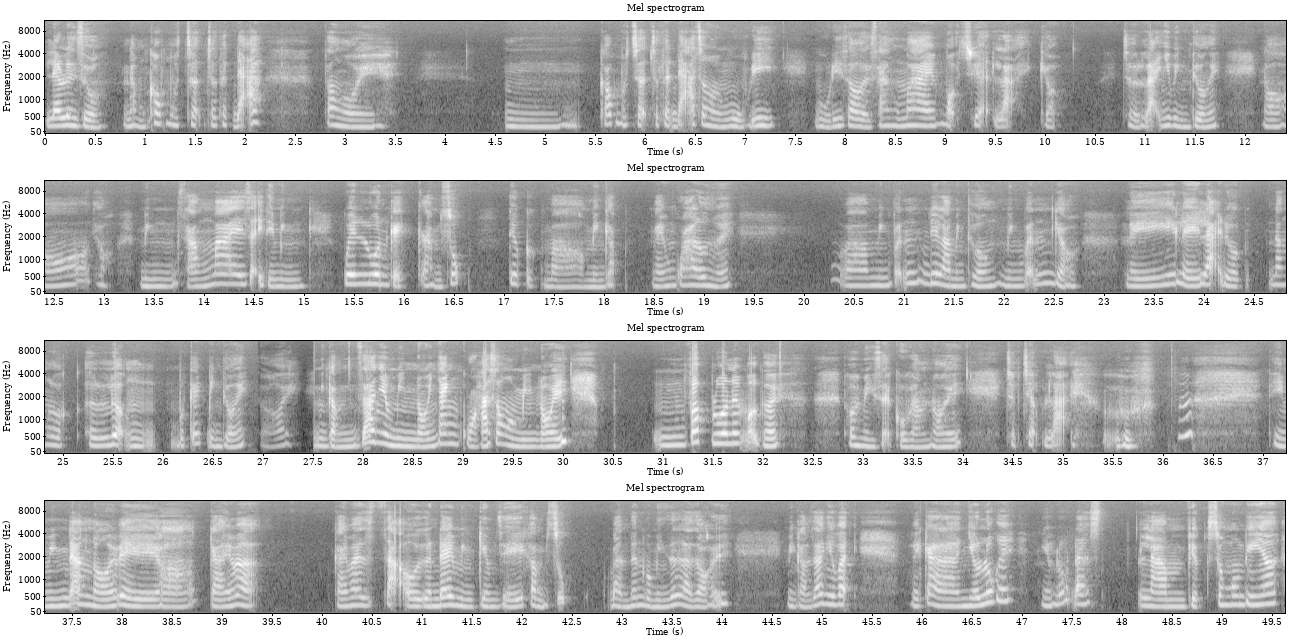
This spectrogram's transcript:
leo lên giường nằm khóc một trận cho thật đã. Xong rồi um, khóc một trận cho thật đã xong rồi ngủ đi. Ngủ đi rồi sang mai mọi chuyện lại kiểu trở lại như bình thường ấy. Nó kiểu mình sáng mai dậy thì mình quên luôn cái cảm xúc tiêu cực mà mình gặp ngày hôm qua luôn rồi ấy. Và mình vẫn đi làm bình thường mình vẫn kiểu lấy lấy lại được năng lượng ờ, lượng một cách bình thường ấy. Rồi mình cảm giác như mình nói nhanh quá xong rồi mình nói vấp luôn đấy mọi người. Thôi mình sẽ cố gắng nói chậm chậm lại. Ừ. Thì mình đang nói về uh, cái mà cái mà dạo gần đây mình kiềm chế cảm xúc bản thân của mình rất là giỏi mình cảm giác như vậy. Với cả nhiều lúc ấy nhiều lúc đang làm việc trong công ty nhá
